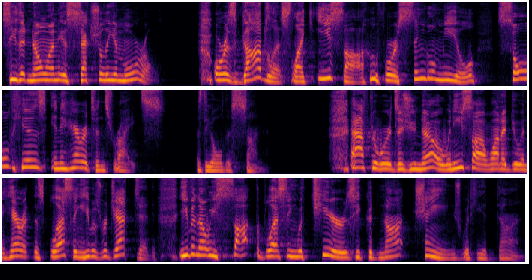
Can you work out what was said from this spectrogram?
See that no one is sexually immoral or is godless like Esau, who for a single meal sold his inheritance rights as the oldest son. Afterwards, as you know, when Esau wanted to inherit this blessing, he was rejected. Even though he sought the blessing with tears, he could not change what he had done.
